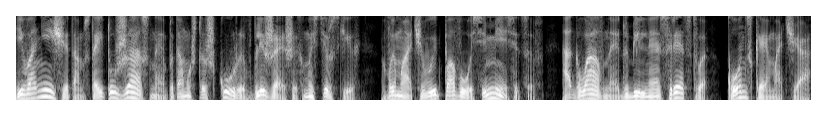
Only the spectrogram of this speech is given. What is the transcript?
и вонище там стоит ужасное, потому что шкуры в ближайших мастерских вымачивают по восемь месяцев. А главное дубильное средство — конская моча.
